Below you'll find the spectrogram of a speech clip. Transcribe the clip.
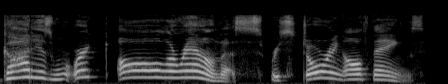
God is work, all around us, restoring all things.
